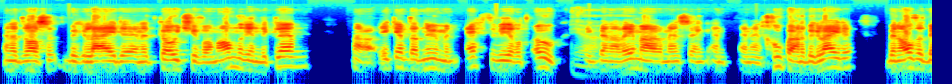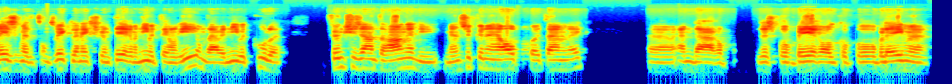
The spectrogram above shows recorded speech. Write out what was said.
En het was het begeleiden en het coachen van anderen in de clan. Nou, ik heb dat nu in mijn echte wereld ook. Ik ben alleen maar mensen en, en, en een groep aan het begeleiden. Ik ben altijd bezig met het ontwikkelen en experimenteren met nieuwe technologie. Om daar weer nieuwe coole functies aan te hangen die mensen kunnen helpen uiteindelijk. Uh, en daarop dus proberen ook op problemen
